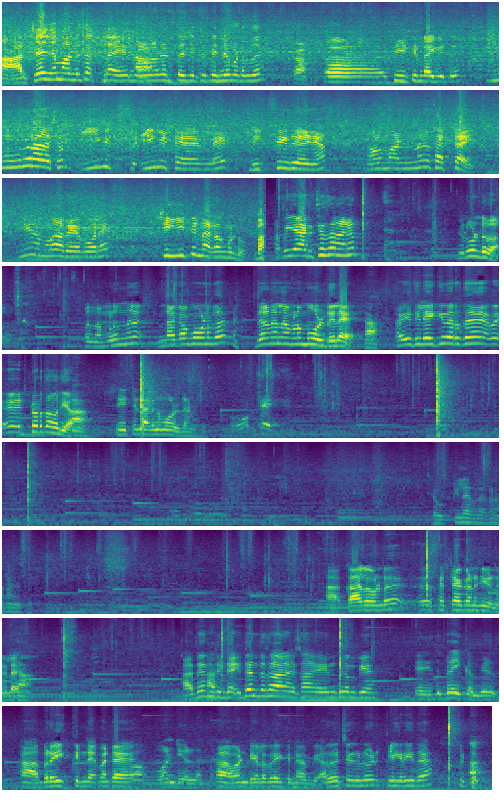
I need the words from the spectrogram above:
അരച്ച് കഴിഞ്ഞാൽ മണ്ണ് സെറ്റിലായി നമ്മൾ എടുത്ത് വെച്ചിട്ട് പിന്നെ ഇവിടുന്ന് ഷീറ്റ് ഉണ്ടാക്കിയിട്ട് മൂന്ന് പ്രാവശ്യം ഈ മിക്സ് ഈ മിഷനിൽ മിക്സ് ചെയ്ത് കഴിഞ്ഞാൽ നമ്മൾ മണ്ണ് സെറ്റായി ഇനി നമ്മൾ അതേപോലെ ഷീറ്റ് ഉണ്ടാക്കാൻ കൊണ്ടുപോകും അപ്പോൾ അപ്പൊ ഈ അരച്ച സാധനം ഇങ്ങോട്ട് കൊണ്ടുപോവാ അപ്പൊ നമ്മളിന്ന് ഉണ്ടാക്കാൻ പോണത് ഇതാണല്ലോ നമ്മൾ മോൾഡ് അല്ലേ ആ. അപ്പൊ ഇതിലേക്ക് വെറുതെ ഇട്ട് കൊടുത്താൽ മതിയാ? ഷീറ്റ് ഉണ്ടാക്കുന്ന മോൾഡാണ് ഓക്കെ. ചവിട്ടിയിലാണ് ആ കാലുകൊണ്ട് സെറ്റാക്കാണ് ചെയ്യണത് അല്ലേ അതെന്തിന്റെ ഇതെന്താ സാധനം എന്ത് കമ്പിയാ? ഇത് ബ്രേക്ക് കമ്പിയാണ് ആ ബ്രേക്കിന്റെ മറ്റേ വണ്ടികളുടെ ആ വണ്ടികളുടെ ബ്രേക്കിന്റെ കമ്പി. അത് വെച്ച് ഇങ്ങോട്ട് ക്ലിയർ ചെയ്താൽ കിട്ടും.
